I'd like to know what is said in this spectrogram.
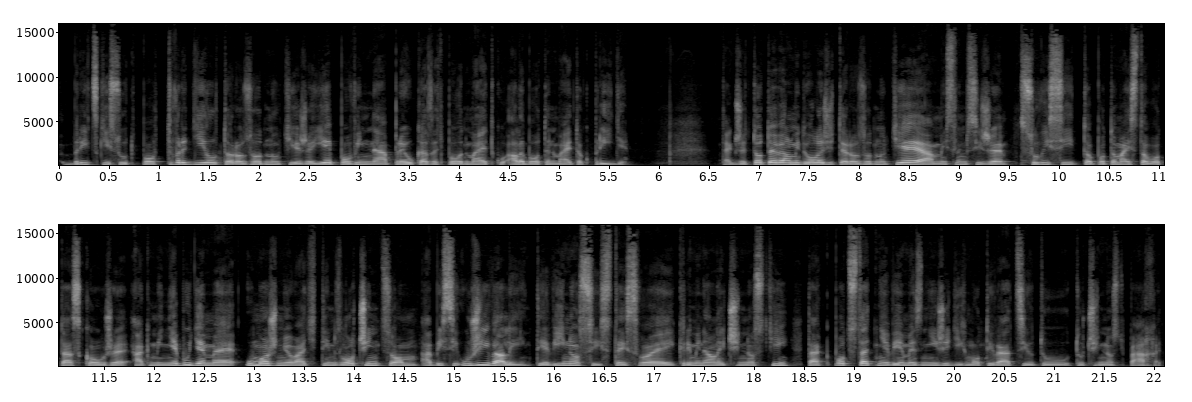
britský súd potvrdil to rozhodnutie, že je povinná preukázať pôvod majetku alebo o ten majetok príde. Takže toto je veľmi dôležité rozhodnutie a myslím si, že súvisí to potom aj s tou otázkou, že ak my nebudeme umožňovať tým zločincom, aby si užívali tie výnosy z tej svojej kriminálnej činnosti, tak podstatne vieme znížiť ich motiváciu tú, tú činnosť páchať.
